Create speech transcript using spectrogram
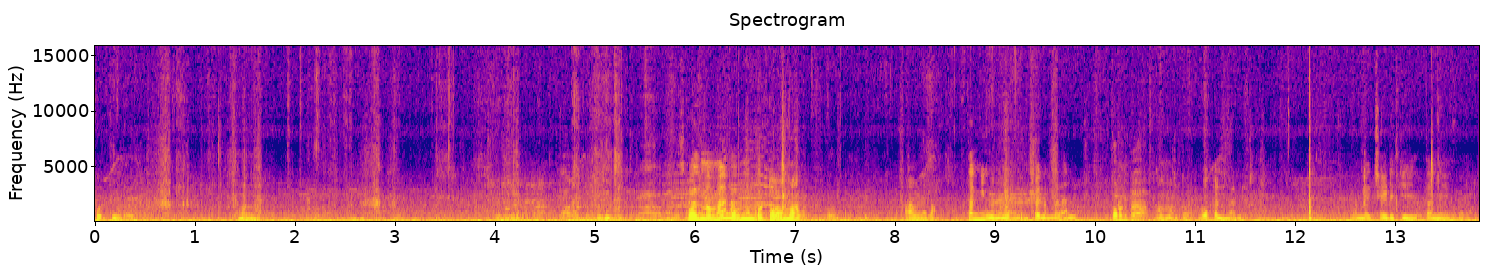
கொட்டி விடாது மண் போதுமாம்மா? இல்லை ஒன்றும் கொட்டுவாமா அவ்வளோதான் தண்ணி விடுவோம். இப்போ நம்ம ஆமாம் ஓப்பன் பண்ணி. நம்ம செடிக்கு தண்ணி விடலாம்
